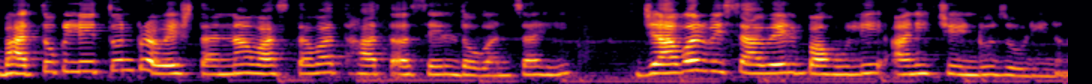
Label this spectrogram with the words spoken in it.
भातुकलीतून प्रवेशताना वास्तवात हात असेल दोघांचाही. ज्यावर विसावेल बाहुली आणि चेंडू जोडीनं.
